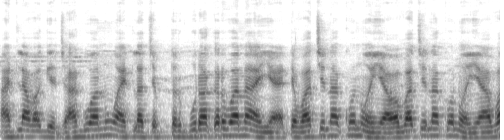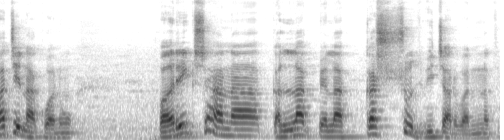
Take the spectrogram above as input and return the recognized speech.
આટલા વાગે જાગવાનું, આટલા ચેપ્ટર પૂરા કરવાના, અહીંયા એટલે વાંચી નાખવાનું, અહીંયા વાંચી નાખવાનું, અહીંયા વાંચી નાખવાનું. પરીક્ષાના કલાક પહેલાં કશું જ વિચારવાનું નથી.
